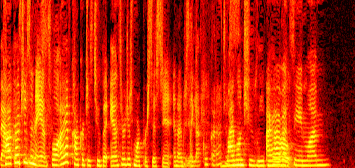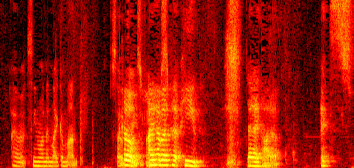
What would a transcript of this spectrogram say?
That is cockroaches and ants. Well, I have cockroaches too, but ants are just more persistent, and I'm just like, why won't you leave me I haven't alone? seen one. I haven't seen one in like a month. So Oh, takes a few I have a pet peeve that I thought of. It's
